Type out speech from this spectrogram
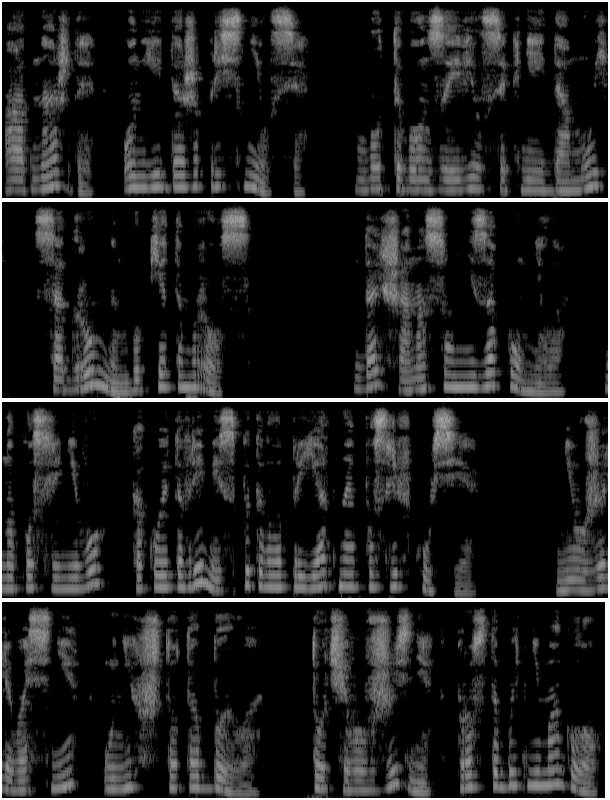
А однажды он ей даже приснился, будто бы он заявился к ней домой с огромным букетом роз. Дальше она сон не запомнила, но после него какое-то время испытывала приятное послевкусие. Неужели во сне у них что-то было? То, чего в жизни просто быть не могло.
